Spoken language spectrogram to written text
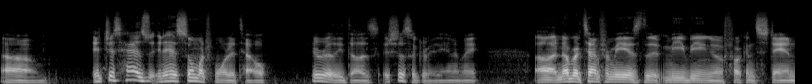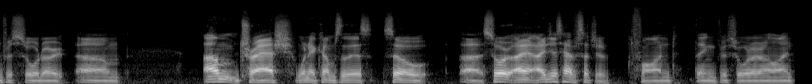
Um, it just has it has so much more to tell. It really does. It's just a great anime. Uh, number ten for me is the me being a fucking stand for Sword Art. Um, I'm trash when it comes to this. So uh, Sword, I, I just have such a fond thing for Sword Art Online.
